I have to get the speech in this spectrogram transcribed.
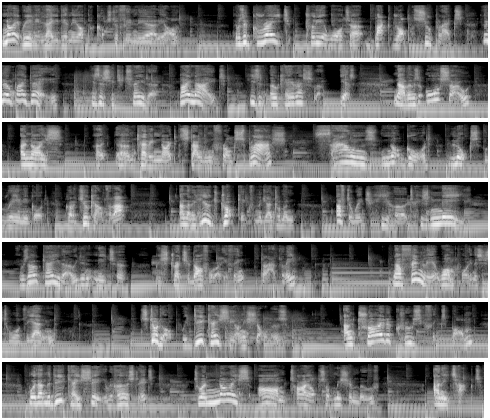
Knight really laid in the uppercuts to Finlay early on. There was a great Clearwater backdrop suplex. You know, by day, he's a city trader. By night, he's an okay wrestler. Yes. Now, there was also a nice uh, um, Kevin Knight standing frog splash. Sounds not good, looks really good. Got a two count for that. And then a huge drop kick from the gentleman, after which he hurt his knee. He was okay though, he didn't need to be stretchered off or anything, gladly. Now, Finlay, at one point, this is towards the end, stood up with DKC on his shoulders and tried a crucifix bomb, but then the DKC reversed it to a nice arm tie up submission move and he tapped.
